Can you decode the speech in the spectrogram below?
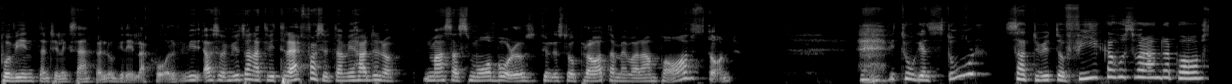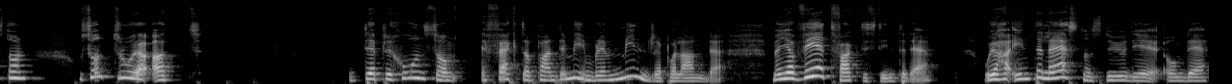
på vintern till exempel och grilla korv. Vi, alltså utan att vi träffas utan vi hade då en massa småbord och kunde stå och prata med varandra på avstånd. Vi tog en stol, satt ute och fika hos varandra på avstånd och sånt tror jag att depression som effekt av pandemin blev mindre på landet. Men jag vet faktiskt inte det. Och jag har inte läst någon studie om det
